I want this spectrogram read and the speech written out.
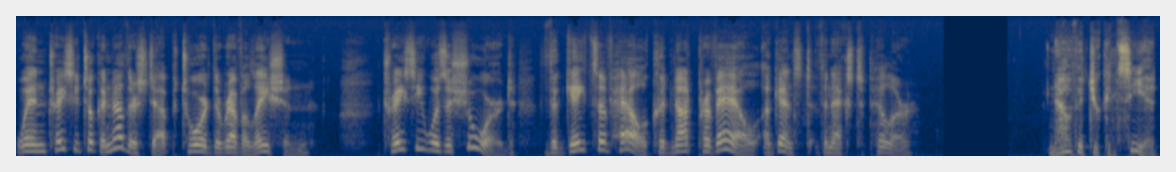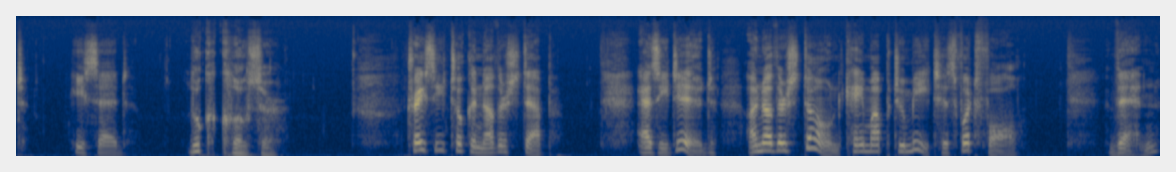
when Tracy took another step toward the revelation, Tracy was assured the gates of hell could not prevail against the next pillar. Now that you can see it, He said. look closer. Tracy took another step. As he did, another stone came up to meet his footfall. Then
